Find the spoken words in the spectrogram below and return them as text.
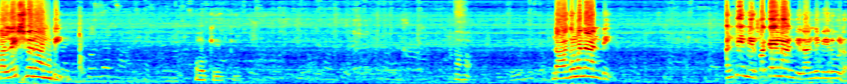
Malleshwara aunty okay okay. ఆహా. నాగమన ఆంటీ ఆంటీ మిరపకాయల ఆంటీ రండి మీరు కూడా.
